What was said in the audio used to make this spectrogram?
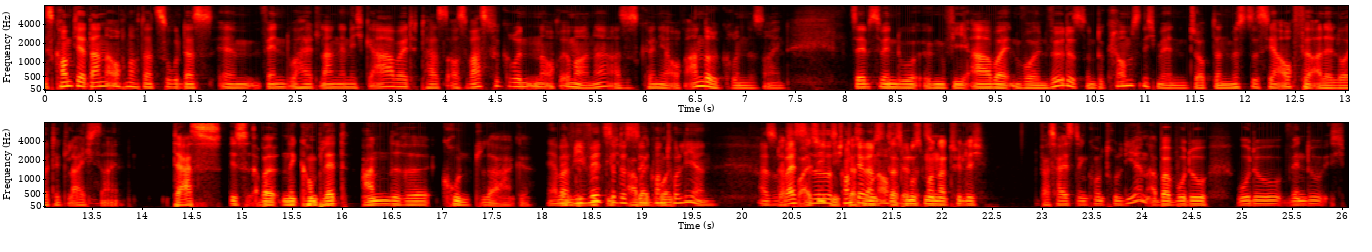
es kommt ja dann auch noch dazu, dass ähm, wenn du halt lange nicht gearbeitet hast, aus was für Gründen auch immer, ne? Also es können ja auch andere Gründe sein. Selbst wenn du irgendwie arbeiten wollen würdest und du kommst nicht mehr in den Job, dann müsste es ja auch für alle Leute gleich sein. Das ist aber eine komplett andere Grundlage. Ja, aber wie willst du das denn wollen- kontrollieren? Also, Das weißt weiß du, ich das nicht. kommt das ja dann muss, auch das muss dazu. man natürlich, was heißt denn kontrollieren? Aber wo du, wo du, wenn du, ich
